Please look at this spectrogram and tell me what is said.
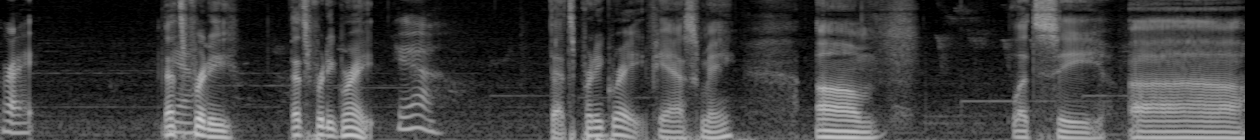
Right. That's Yeah. pretty That's pretty great. Yeah. That's pretty great, if you ask me. Um, let's see. Uh,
